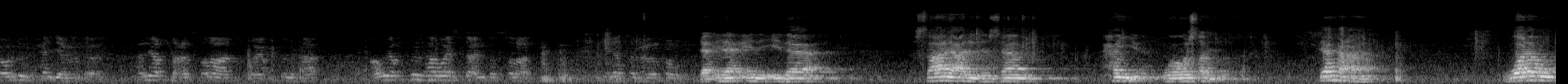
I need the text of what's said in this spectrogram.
كونه حية مثلا هل يقطع الصلاة ويقتلها أو يقتلها ويستأنف الصلاة؟ قياسا على الخوف لا إذا إذا صال على الإنسان حية وهو يصلي دفعها ولو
